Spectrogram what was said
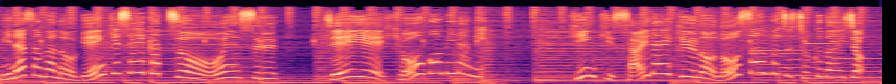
皆様の元気生活を応援する JA 兵庫南。近畿最大級の農産物直売所。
